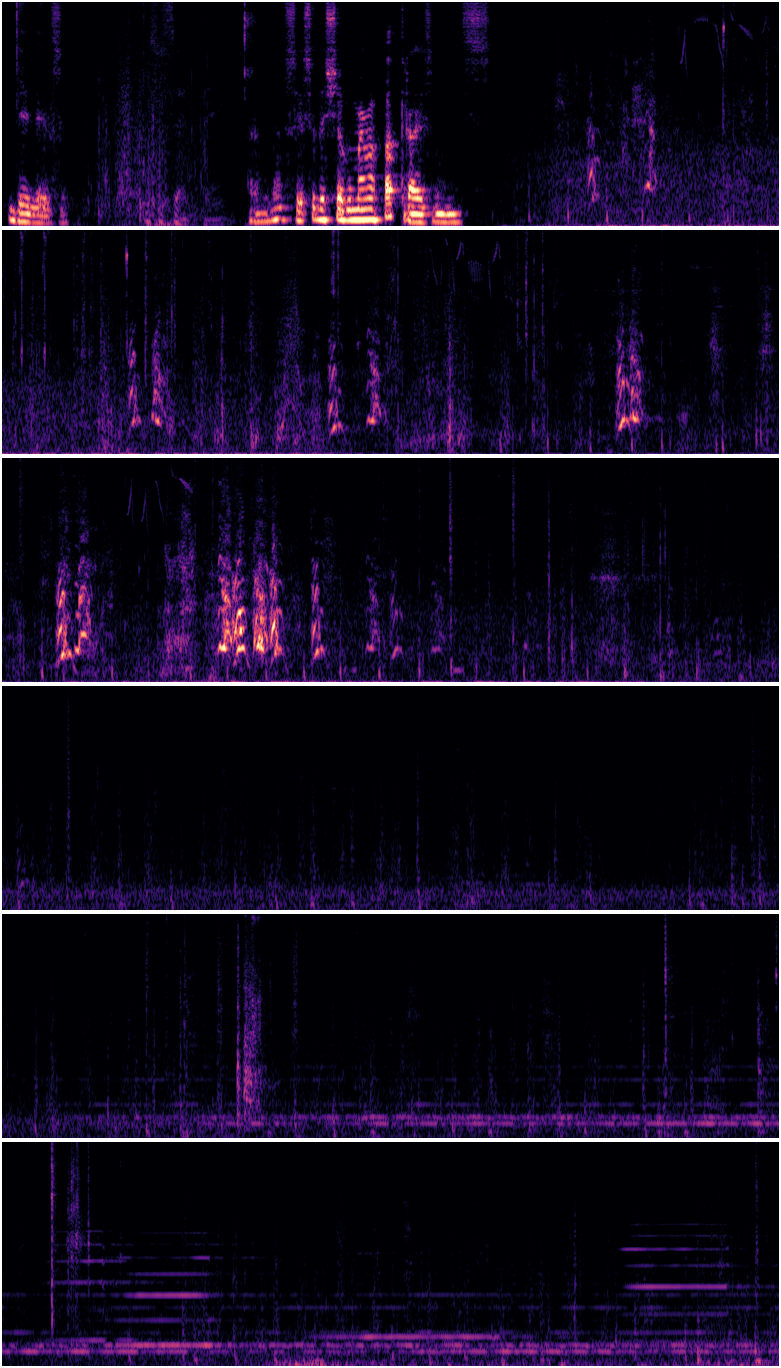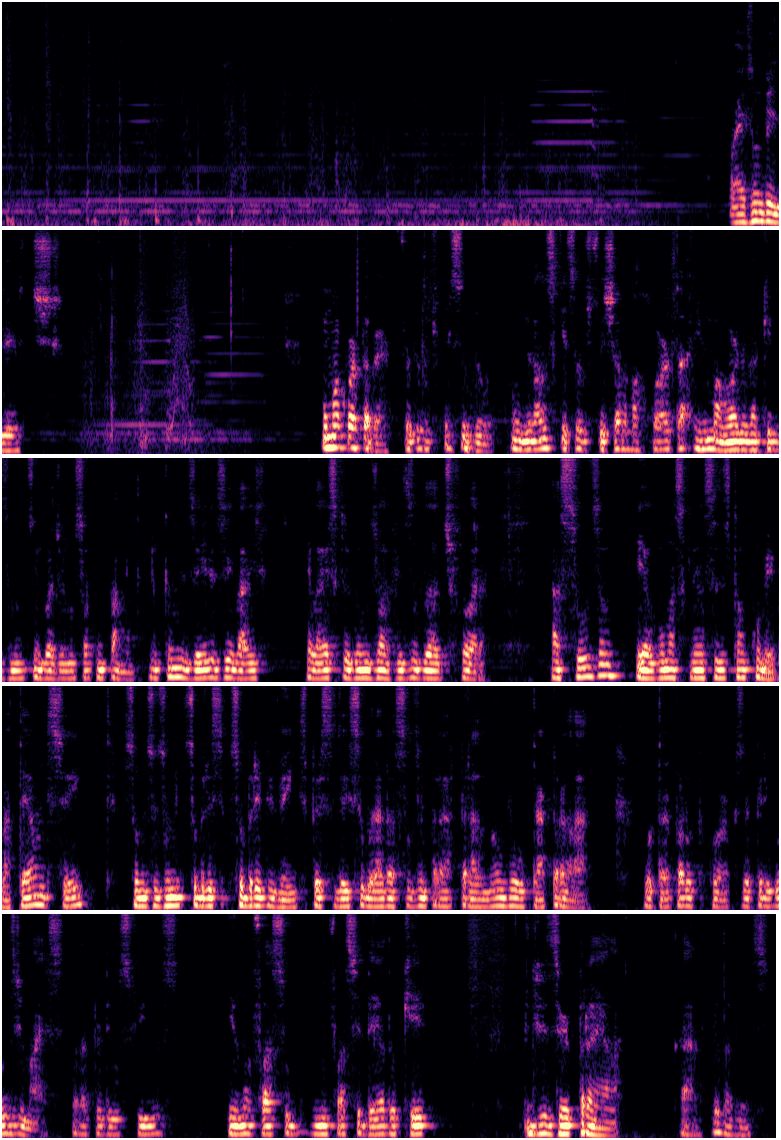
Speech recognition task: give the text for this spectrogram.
Beleza. Bem. Eu não sei se eu deixei alguma arma pra trás, mas... Mais um bilhete. Uma porta aberta. Foi tudo que precisou. Um de nós esqueceu de fechar uma porta e uma horda daqueles muitos invadiu nosso acampamento. Limpamos eles e lá, e lá escrevemos um aviso do lado de fora. A Susan e algumas crianças estão comigo. Até onde sei, somos os únicos sobre sobreviventes. Precisei segurar a Susan para, para não voltar para lá. Voltar para outro corpo. É perigoso demais. Ela perdeu os filhos eu não faço, não faço ideia do que dizer para ela. Cara, vez.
